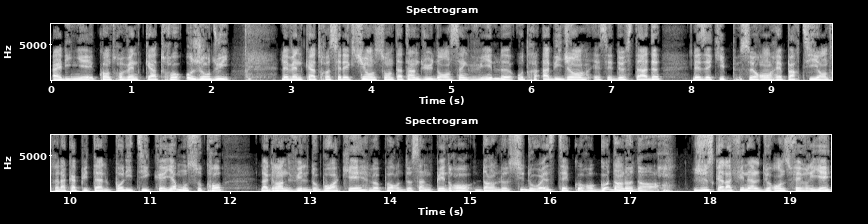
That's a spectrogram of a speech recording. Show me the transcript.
alignées contre 24 aujourd'hui. Les 24 sélections sont attendues dans cinq villes, outre Abidjan et ses deux stades. Les équipes seront réparties entre la capitale politique Yamoussoukro, la grande ville de Boaké, le port de San Pedro dans le sud-ouest et Korogo dans le nord. Jusqu'à la finale du 11 février,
